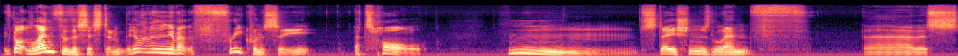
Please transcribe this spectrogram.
we've got length of the system. We don't have anything about the frequency at all. Hmm. Stations length. Uh, there's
